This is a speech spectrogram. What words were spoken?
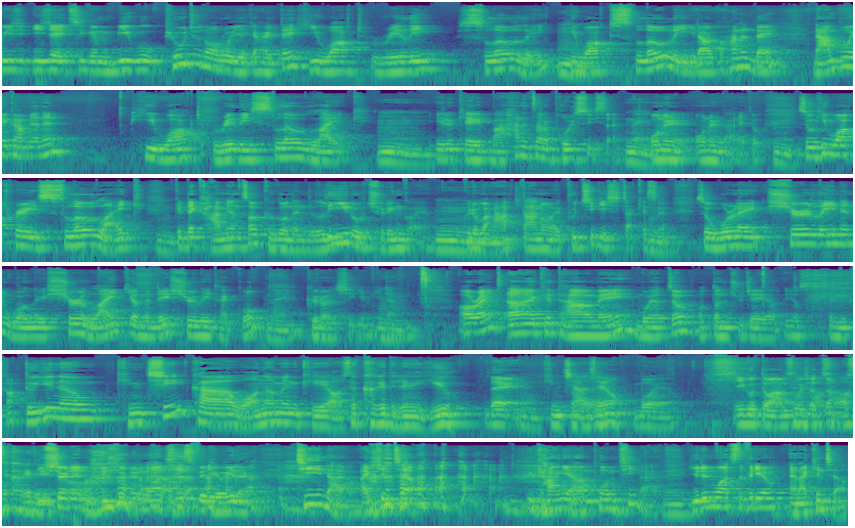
이- 이제 지금 미국 표준어로 얘기할 때 he walked really slowly, he walked slowly라고 하는데 남부에 가면은 he walked really slow like 음. 이렇게 말하는 사람 볼 수 있어요. 네. 오늘 오늘 날에도. 음. So he walked very slow like. 근데 가면서 그거는 le로 줄인 거예요. 음. 그리고 앞 단어에 붙이기 시작했어요. So 원래 surely는 원래 sure like였는데 surely 됐고 네. 그런 식입니다. 음. Alright. 아, 그 다음에 뭐였죠? 어떤 주제였습니까? Do you know 김치가 원어민 귀에 어색하게 들리는 이유? 네. 음, 김치 아세요? 뭐예요? 이것도 안 보셨죠? 어색하게 You 들리죠. shouldn't, you shouldn't watch this video either. 티 나요. I can tell. 강의 안본티 나요. You didn't watch the video, and I can tell.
